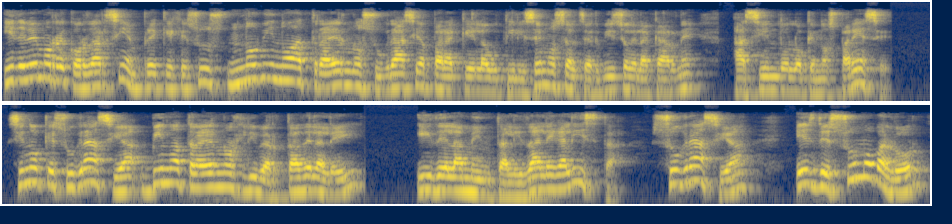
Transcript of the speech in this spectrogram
y debemos recordar siempre que Jesús no vino a traernos su gracia para que la utilicemos al servicio de la carne haciendo lo que nos parece, sino que su gracia vino a traernos libertad de la ley y de la mentalidad legalista, su gracia es de sumo valor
